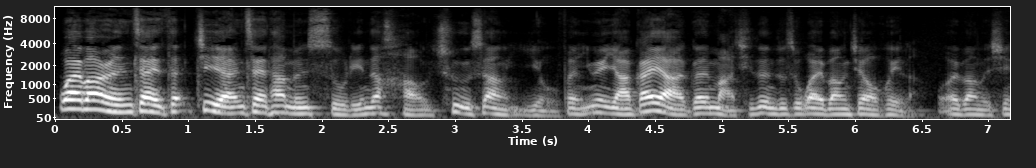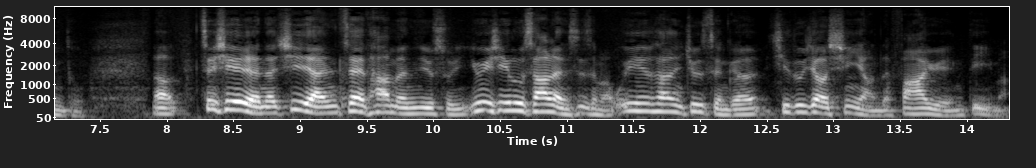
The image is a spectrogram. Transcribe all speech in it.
外邦人在他既然在他们属灵的好处上有份，因为亚该亚跟马其顿都是外邦教会了，外邦的信徒。啊，这些人呢，既然在他们就属灵，因为耶路撒冷是什么？耶路撒冷就是整个基督教信仰的发源地嘛，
